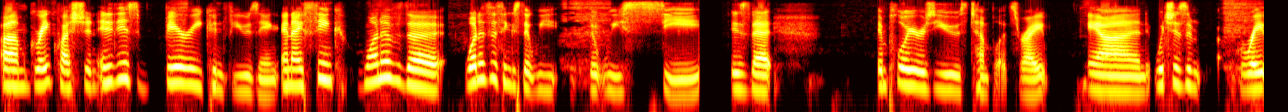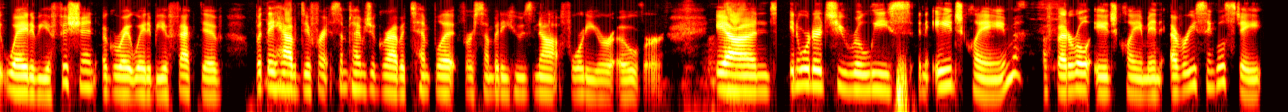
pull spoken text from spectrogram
Um, great question. It is very confusing. And I think one of the one of the things that we that we see is that employers use templates, right? And which is a great way to be efficient, a great way to be effective, but they have different sometimes you grab a template for somebody who's not 40 or over. And in order to release an age claim, a federal age claim in every single state,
